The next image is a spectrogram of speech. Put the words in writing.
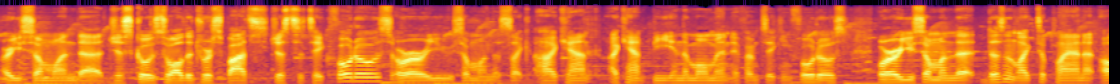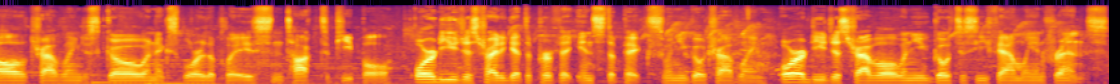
Are you someone that just goes to all the tour spots just to take photos or are you someone that's like "Ah, I can't I can't be in the moment if I'm taking photos? Or are you someone that doesn't like to plan at all traveling just go and explore the place and talk to people? Or do you just try to get the perfect insta pics when you go traveling? Or do you just travel when you go to see family and friends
